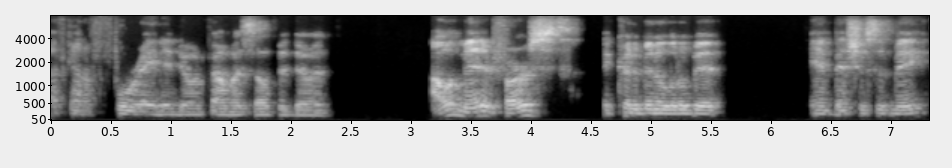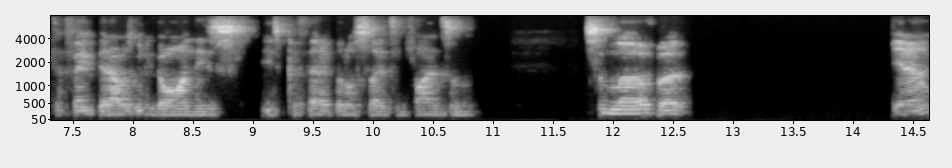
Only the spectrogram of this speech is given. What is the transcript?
I've kind of forayed into and found myself in doing. I'll admit at first it could have been a little bit ambitious of me to think that I was going to go on these these pathetic little sites and find some some love, but you know,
